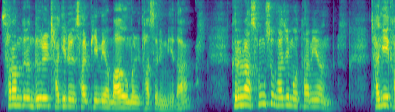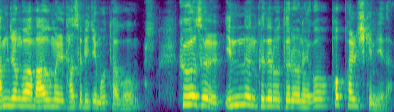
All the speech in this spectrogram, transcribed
사람들은 늘 자기를 살피며 마음을 다스립니다. 그러나 성숙하지 못하면 자기 감정과 마음을 다스리지 못하고 그것을 있는 그대로 드러내고 폭발시킵니다.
